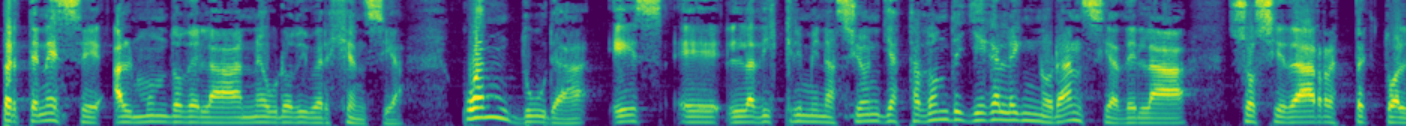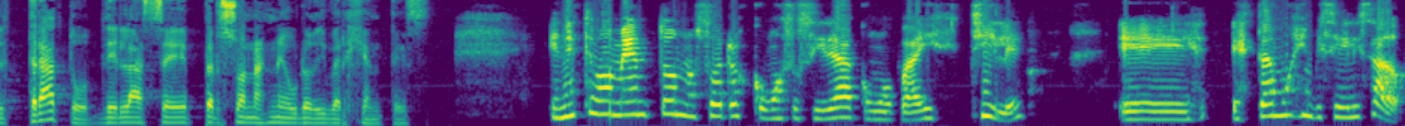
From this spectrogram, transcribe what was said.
pertenece al mundo de la neurodivergencia. ¿Cuán dura es la discriminación y hasta dónde llega la ignorancia de la sociedad respecto al trato de las personas neurodivergentes? En este momento, nosotros como sociedad, como país, Chile, eh, estamos invisibilizados.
